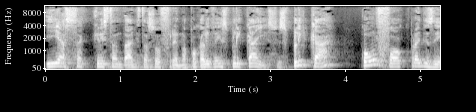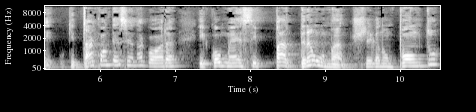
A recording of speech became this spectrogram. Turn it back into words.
e essa cristandade está sofrendo. O Apocalipse vai explicar isso. Explicar com foco para dizer o que está acontecendo agora e como é esse padrão humano chega num ponto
